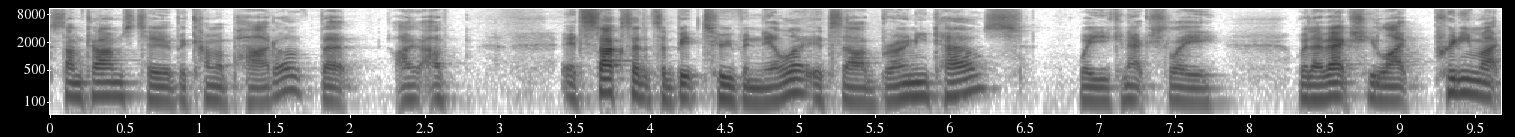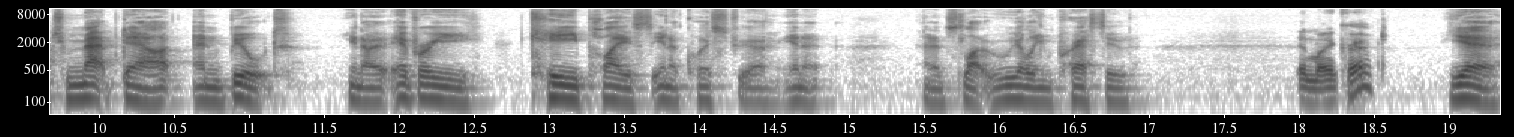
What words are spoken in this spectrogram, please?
sometimes to become a part of, but I I've, it sucks that it's a bit too vanilla. It's uh, Brony Tales, where you can actually, where they've actually like pretty much mapped out and built, you know, every key place in Equestria in it, and it's like really impressive. In Minecraft? Yeah,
